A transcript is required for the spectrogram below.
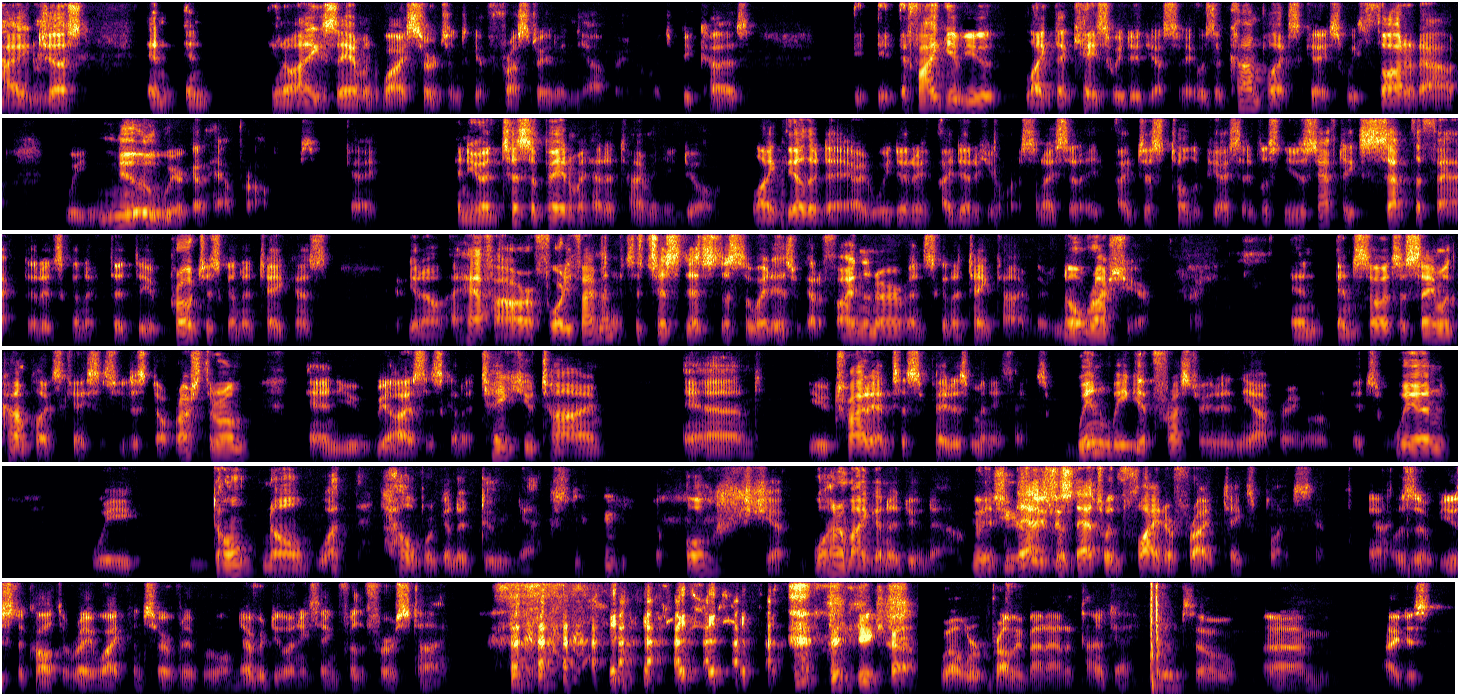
I just, and, and you know, I examined why surgeons get frustrated in the operating because if I give you, like that case we did yesterday, it was a complex case. We thought it out. We knew we were going to have problems. Okay. And you anticipate them ahead of time and you do them. Like the other day, I, we did a, I did a humerus, and I said, I, I just told the PI, I said, listen, you just have to accept the fact that it's going to, that the approach is going to take us, you know, a half hour or 45 minutes. It's just, that's just the way it is. We've got to find the nerve and it's going to take time. There's no rush here. And, and so it's the same with complex cases. You just don't rush through them and you realize it's going to take you time and you try to anticipate as many things. When we get frustrated in the operating room, it's when we don't know what the hell we're going to do next. oh shit, what am I going to do now? That's, just, what, that's when flight or fright takes place. Yeah, it was a, used to call it the Ray White conservative rule: never do anything for the first time. Well, we're probably about out of time. Okay. So um, I just,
